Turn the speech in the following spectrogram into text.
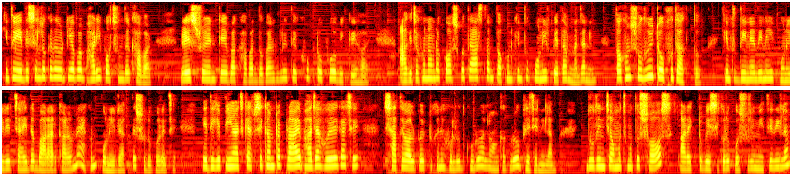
কিন্তু এদেশের লোকেদের ওটি আবার ভারী পছন্দের খাবার। রেস্টুরেন্টে বা খাবার দোকানগুলিতে খুব টফুও বিক্রি হয়। আগে যখন আমরা কসকোতে আসতাম, তখন কিন্তু পনির পেতাম না, জানেন? তখন শুধুই টফু থাকতো। কিন্তু দিনে দিনে এই পনিরের চাহিদা বাড়ার কারণে এখন পনির রাখতে শুরু করেছে। এদিকে পেঁয়াজ, ক্যাপসিকামটা প্রায় ভাজা হয়ে গেছে। সাথে অল্প একটুখানি হলুদ গুঁড়ো আর লঙ্কা গুঁড়োও ভেজে নিলাম। দু তিন চামচ মতো সস আর একটু বেশি করে কসুরি মেথি দিলাম।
